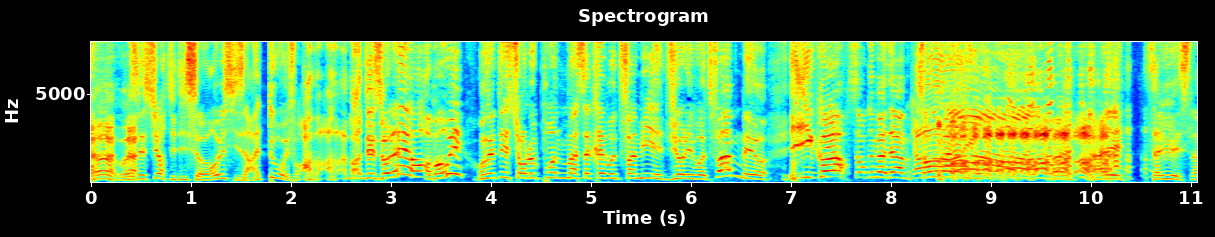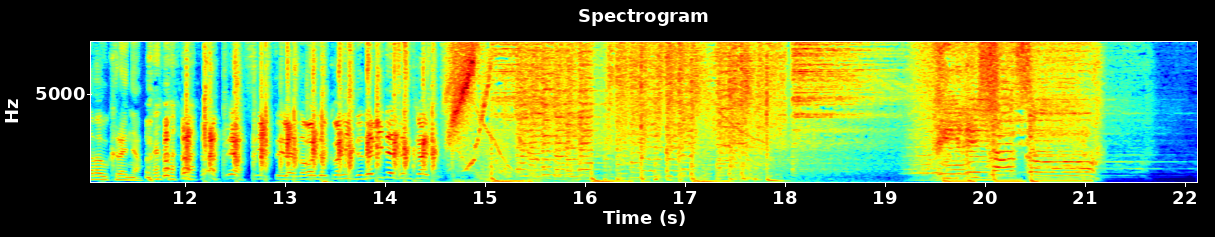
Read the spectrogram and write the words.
Ah, bah, c'est sûr, tu dis ça aux Russes, ils arrêtent tout. Ils font Ah bah, ah bah, désolé, hein. ah bah oui, on était sur le point de massacrer votre famille et de violer votre femme, mais euh, Igor, sors de madame Sors de madame, Allez, salut et slava ukrainien Merci, c'était la drôle de chronique de David Azencott.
